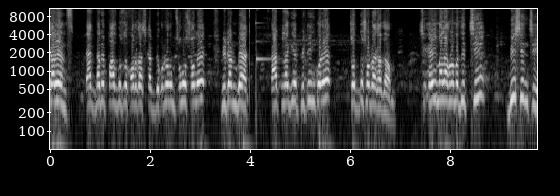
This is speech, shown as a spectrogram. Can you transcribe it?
চ্যালেঞ্জ এক ধারে পাঁচ বছর খরগাছ কাটবে। কোনো রকম সমস্যা হলে রিটার্ন ব্যাক কাট লাগিয়ে ফিটিং করে চোদ্দশো টাকা দাম। এই মাল এখন আমরা দিচ্ছি বিশ ইঞ্চি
